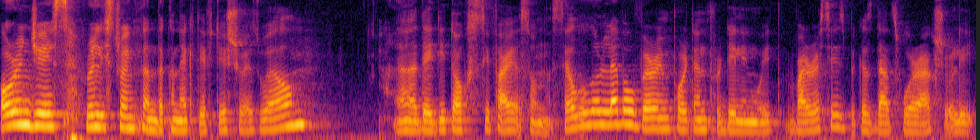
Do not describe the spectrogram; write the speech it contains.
oranges really strengthen the connective tissue as well. Uh, they detoxify us on a cellular level, very important for dealing with viruses because that's where actually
